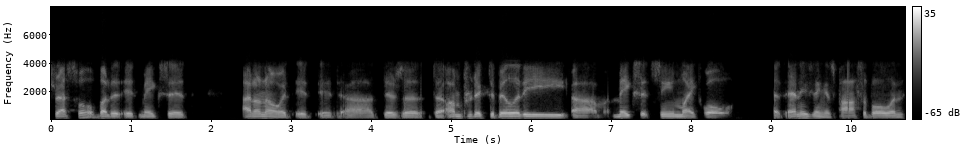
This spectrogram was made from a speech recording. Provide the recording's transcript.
stressful, but it, it makes it I don't know. It it it uh, there's a the unpredictability um, makes it seem like well that anything is possible, and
